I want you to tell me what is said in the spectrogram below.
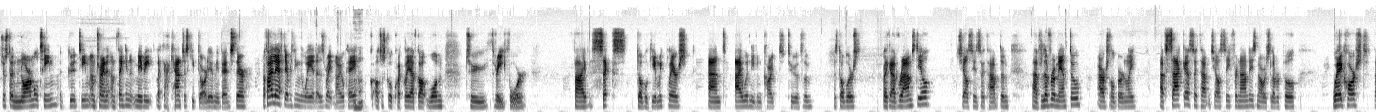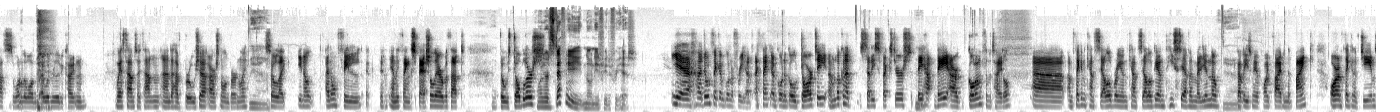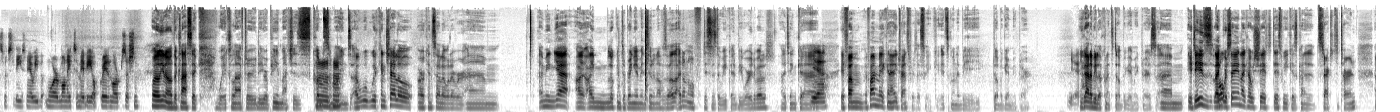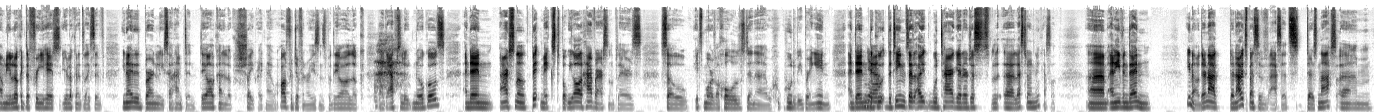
just a normal team, a good team. I'm trying to. I'm thinking maybe like I can't just keep Doherty on my bench there. If I left everything the way it is right now, okay, uh-huh. I'll just go quickly. I've got one, two, three, four, five, six double game week players, and I wouldn't even count two of them as doublers. Like I have Ramsdale, Chelsea and Southampton. I have Livramento, Arsenal, Burnley. I have Saka, Southampton, Chelsea. Fernandes, Norwich, Liverpool. Weghorst, that's one of the ones I wouldn't really be counting. West Ham, Southampton, and I have Broja, Arsenal, and Burnley. Yeah. So like you know, I don't feel anything special there with that those doublers. Well, there's definitely no need for you to free hit. Yeah, I don't think I'm going to free hit. I think I'm going to go Doherty. I'm looking at City's fixtures. Mm. They ha- they are gunning for the title. Uh, I'm thinking Cancelo, bringing Cancelo again. He's seven million though. Yeah. That leaves me a point five in the bank. Or I'm thinking of James, which leaves me a wee bit more money to maybe upgrade another position. Well, you know the classic wait till after the European matches comes mm-hmm. to mind. Uh, with Cancelo or Cancelo, whatever. Um, I mean, yeah, I, I'm looking to bring him in soon enough as well. I don't know if this is the week I'd be worried about it. I think, uh, yeah, if I'm if I'm making any transfers this week, it's going to be double game week player. Yeah. You got to be looking at the double game week players. Um, it is like well, we're saying like how shit this week has kind of started to turn, and when you look at the free hit, you're looking at the likes of United, Burnley, Southampton. They all kind of look shite right now, all for different reasons, but they all look like absolute no goes. And then Arsenal, bit mixed, but we all have Arsenal players. So it's more of a hold than a who, who do we bring in, and then yeah. the the teams that I would target are just uh, Leicester and Newcastle, um, and even then you know they're not they're not expensive assets. There's not um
